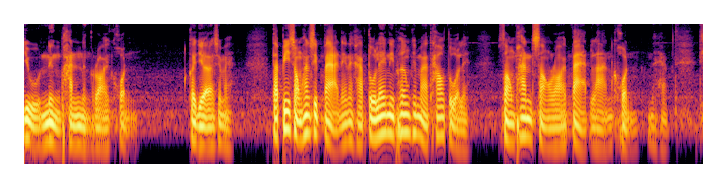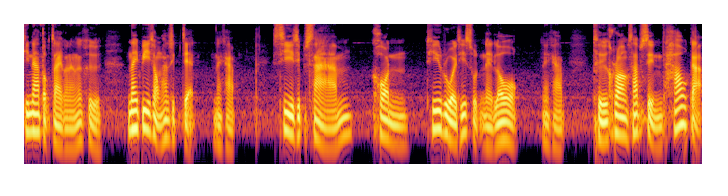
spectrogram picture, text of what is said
อยู่ 1,100 คน ก็เยอะแล้วใช่ไหมแต่ปี 2018 เนี่ยนะครับตัวเลขนี้เพิ่มขึ้นมาเท่าตัวเลย 2,208 ล้านคนนะครับที่น่าตกใจกว่านั้นก็คือในปี 2017 นะครับ 43 คนที่รวยที่สุดในโลกนะครับถือครองทรัพย์สินเท่ากับ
